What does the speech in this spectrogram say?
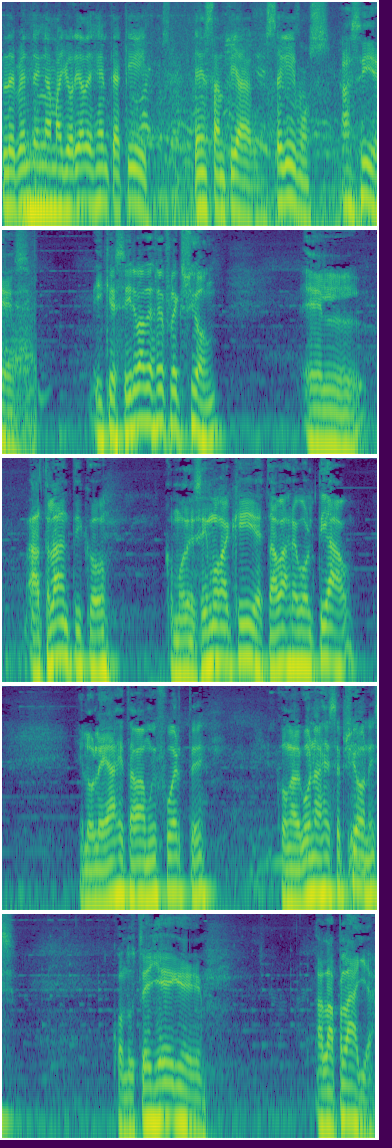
le venden a mayoría de gente aquí en Santiago. Seguimos. Así es. Y que sirva de reflexión el Atlántico, como decimos aquí, estaba revolteado, el oleaje estaba muy fuerte, con algunas excepciones, cuando usted llegue a la playa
